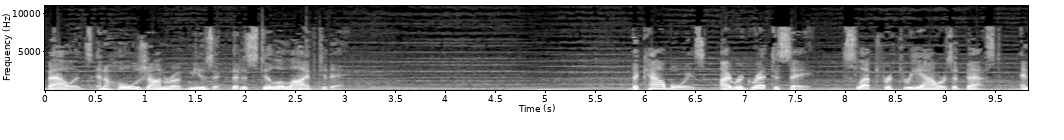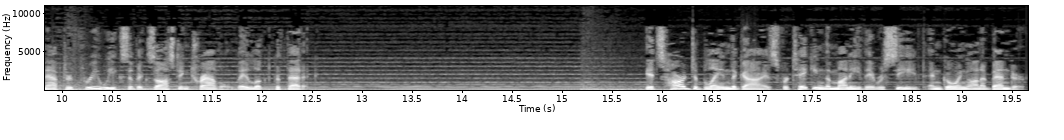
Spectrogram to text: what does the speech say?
ballads, and a whole genre of music that is still alive today. The Cowboys, I regret to say, slept for three hours at best, and after three weeks of exhausting travel they looked pathetic. It's hard to blame the guys for taking the money they received and going on a bender.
